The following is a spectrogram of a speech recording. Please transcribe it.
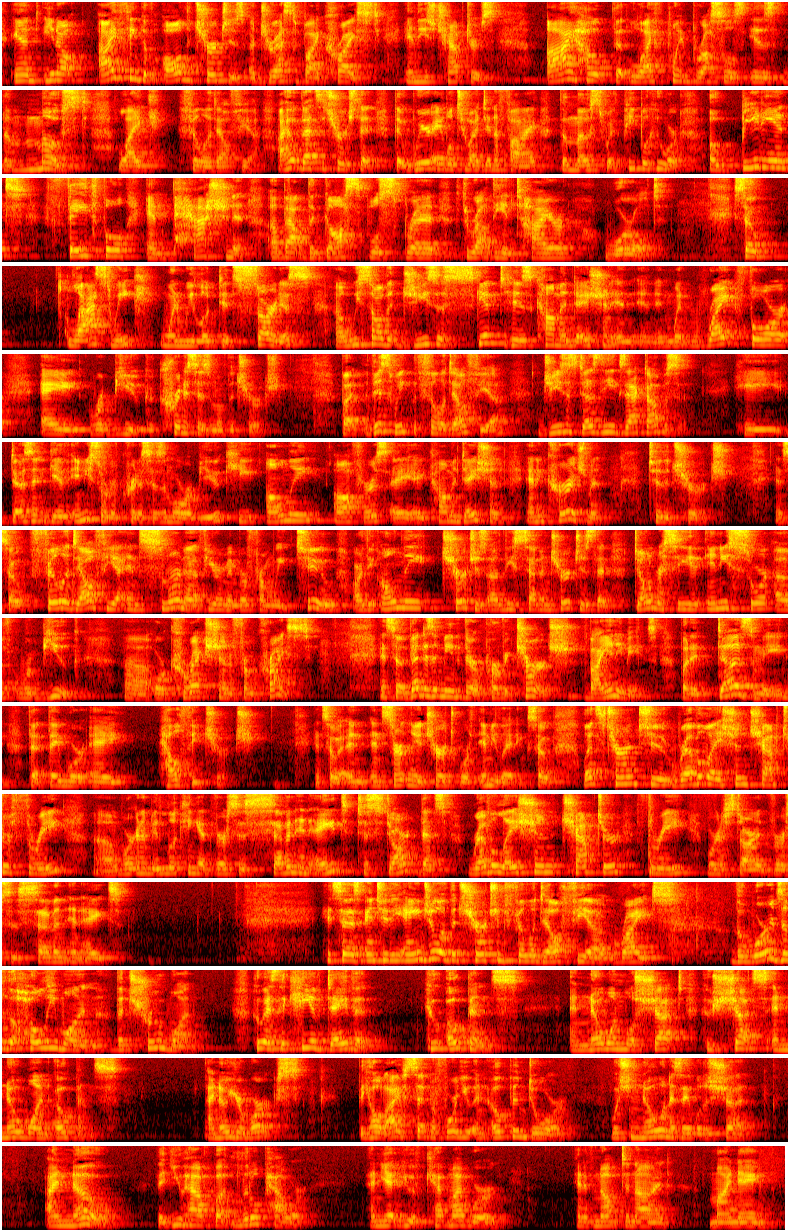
And, you know, I think of all the churches addressed by Christ in these chapters, I hope that Life Point Brussels is the most like Philadelphia. I hope that's the church that, that we're able to identify the most with. People who are obedient, faithful, and passionate about the gospel spread throughout the entire world. So, Last week, when we looked at Sardis, uh, we saw that Jesus skipped his commendation and, and, and, went right for a rebuke, a criticism of the church. But this week with Philadelphia, Jesus does the exact opposite. He doesn't give any sort of criticism or rebuke, he only offers a, a commendation and encouragement to the church. And so, Philadelphia and Smyrna, if you remember from week two, are the only churches of these seven churches that don't receive any sort of rebuke uh, or correction from Christ. And so, that doesn't mean that they're a perfect church by any means, but it does mean that they were a healthy church. And so, and, and, certainly a church worth emulating. So let's turn to Revelation chapter 3. Uh, we're going to be looking at verses 7 and 8 to start. That's Revelation chapter 3. We're going to start at verses 7 and 8. It says, And to the angel of the church in Philadelphia, writes, the words of the Holy One, the true One, who has the key of David, who opens, and no one will shut, who shuts, and no one opens. I know your works. Behold, I have set before you an open door, which no one is able to shut. I know that you have but little power, and yet you have kept my word and have not denied my name.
